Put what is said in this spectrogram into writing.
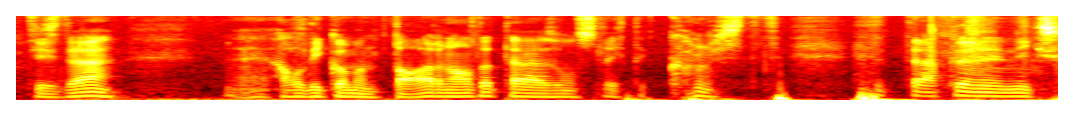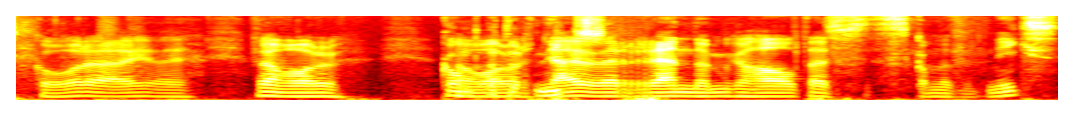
het is dat. Eh, al die commentaren altijd dat wij zo'n slechte corners trappen en niks scoren. hè. Eh, Van waar, Komt van waar wordt uit weer random gehaald? Dat is, dat komt uit het niks.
